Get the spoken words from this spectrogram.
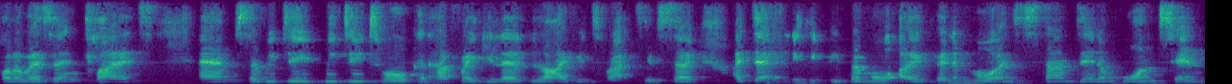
followers and clients. Um, so we do we do talk and have regular live interactive. So i definitely think people are more open and more understanding and wanting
